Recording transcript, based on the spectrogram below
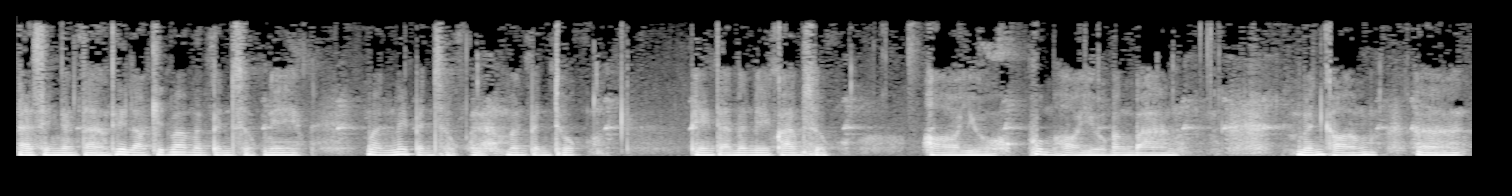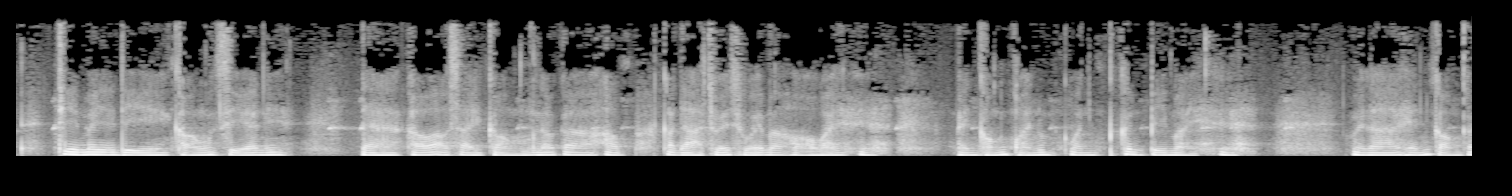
แต่สิ่งต่างๆ ที่เราคิดว่ามันเป็นสุขนี้ มันไม่เป็นสุข มันเป็นทุกข์ เพียงแต่มันมีความสุข ห่ออยู่หุ้มห่ออยู่บางๆ เหมือนของอที่ไม่ดีของเสียนี่แต่เขาเอาใส่กล่องแล้วก็เอากระดาษสวยๆมาห่อไว้ เป็นของขวัญวันขึ้นปีใหม่ เวลาเห็นกล่องก็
